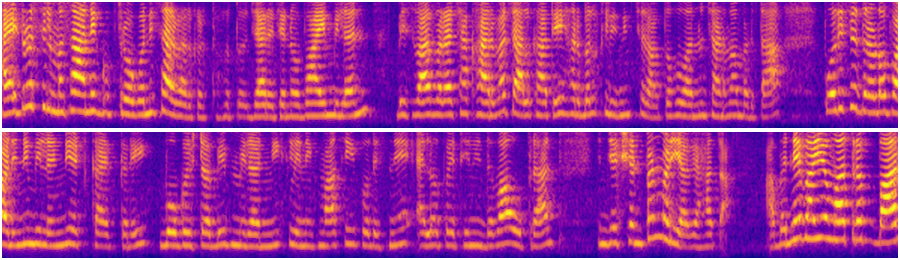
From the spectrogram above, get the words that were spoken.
હાઇડ્રોસિલમસા અને ગુપ્ત રોગોની સારવાર કરતો હતો. જ્યારે તેનો ભાઈ મિલન બિસ્વાર વરાછા ખારવા ચાલ ખાતે હર્બલ ક્લિનિક ચલાવતો હોવાનું જાણવા મળતા પોલીસે દરોડો પાડીને મિલનની અટકાયત કરી. બોગસ તબીબ મિલનની ક્લિનિકમાંથી પોલીસને એલોપેથીની દવા ઉપરાંત ઇન્જેક્શન પણ મળી આવ્યા હતા. આ બંને ભાઈઓ માત્ર બાર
